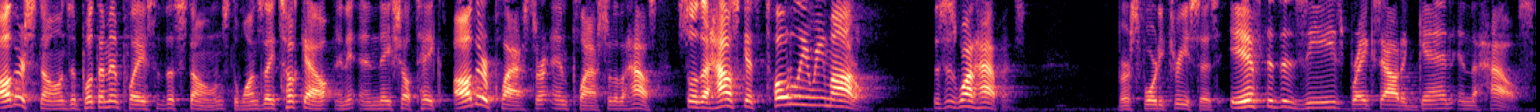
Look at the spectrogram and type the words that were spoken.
other stones and put them in place of the stones, the ones they took out, and, and they shall take other plaster and plaster to the house. So the house gets totally remodeled. This is what happens. Verse 43 says, If the disease breaks out again in the house,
